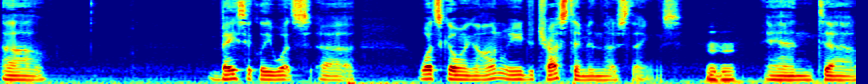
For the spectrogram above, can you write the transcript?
uh, basically what's, uh, what's going on, we need to trust Him in those things. Mm-hmm. And, uh,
